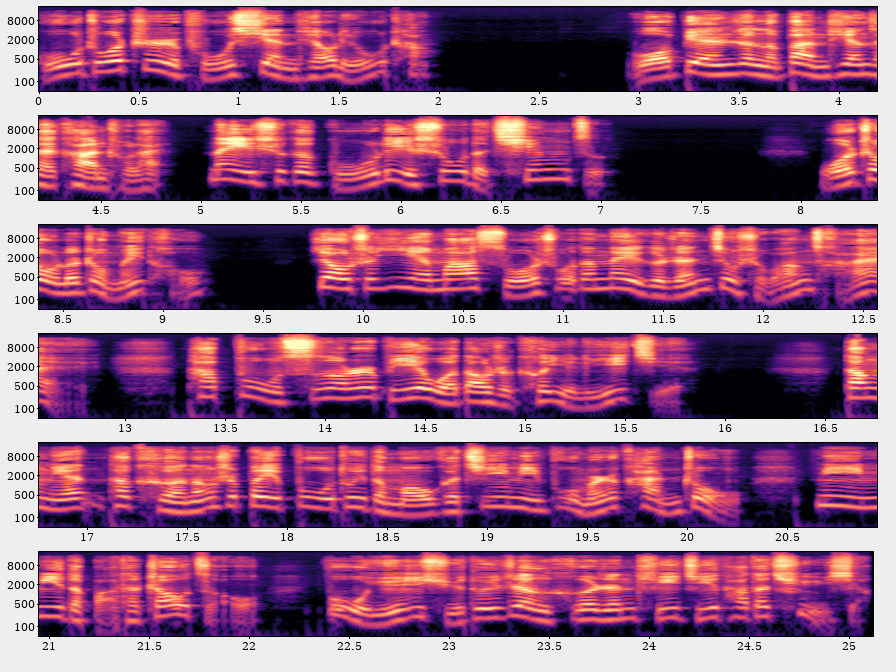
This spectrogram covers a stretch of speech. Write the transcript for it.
古拙质朴，线条流畅。我辨认了半天，才看出来那是个古隶书的“清”字。我皱了皱眉头，要是叶妈所说的那个人就是王才，他不辞而别，我倒是可以理解。当年他可能是被部队的某个机密部门看中，秘密的把他招走，不允许对任何人提及他的去向。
